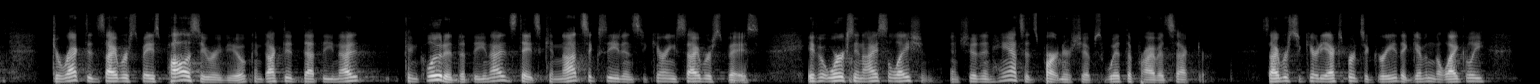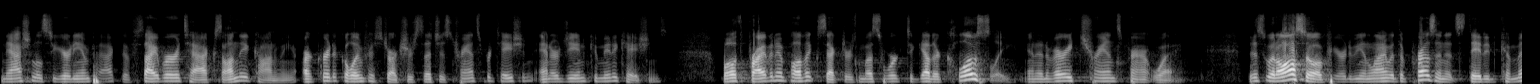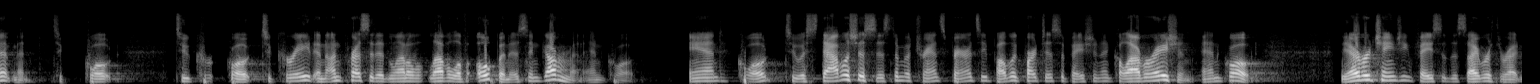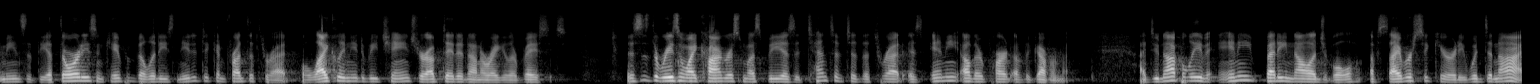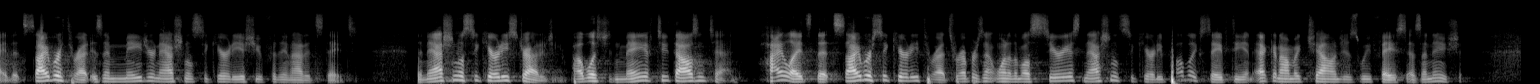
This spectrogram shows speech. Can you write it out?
directed cyberspace policy review conducted that the United, concluded that the United States cannot succeed in securing cyberspace if it works in isolation and should enhance its partnerships with the private sector. Cybersecurity experts agree that given the likely national security impact of cyber attacks on the economy, our critical infrastructures such as transportation, energy, and communications both private and public sectors must work together closely and in a very transparent way. This would also appear to be in line with the President's stated commitment to, quote, to, quote, to create an unprecedented level, level of openness in government, end quote, and, quote, to establish a system of transparency, public participation, and collaboration, end quote. The ever-changing face of the cyber threat means that the authorities and capabilities needed to confront the threat will likely need to be changed or updated on a regular basis. This is the reason why Congress must be as attentive to the threat as any other part of the government. I do not believe anybody knowledgeable of cybersecurity would deny that cyber threat is a major national security issue for the United States. The National Security Strategy, published in May of 2010, highlights that cybersecurity threats represent one of the most serious national security, public safety, and economic challenges we face as a nation.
